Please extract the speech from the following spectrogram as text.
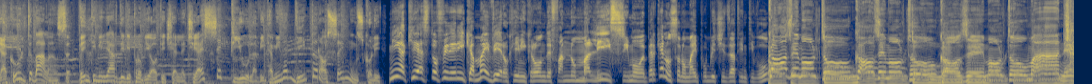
Yakult Balance, 20 miliardi di probiotici LCS più la vitamina D per ossa e muscoli. Mi ha chiesto Federica, ma è vero che i microonde fanno malissimo? E perché non sono mai pubblicizzati in tv? Cose molto, cose molto, cose molto umane.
